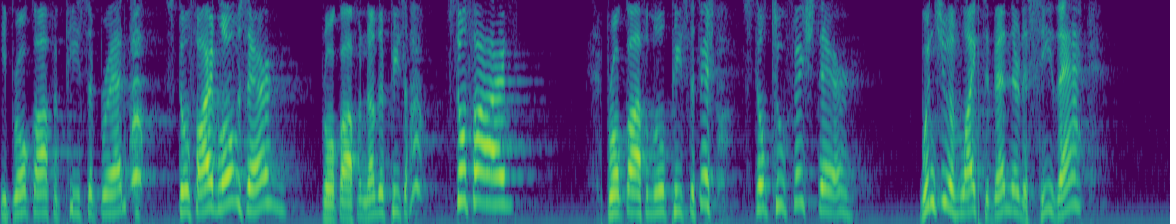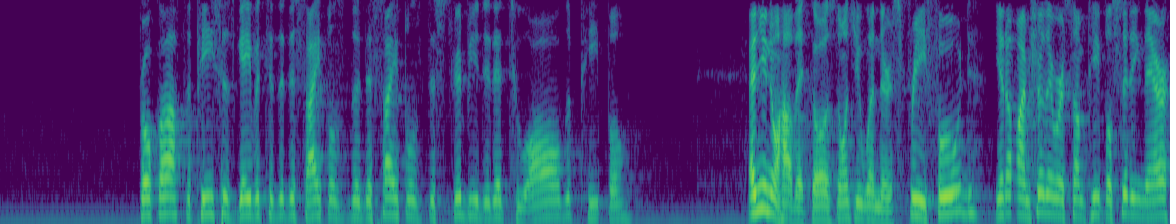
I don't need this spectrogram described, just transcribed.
He broke off a piece of bread, still five loaves there. Broke off another piece, still five. Broke off a little piece of fish, still two fish there. Wouldn't you have liked to have been there to see that? Broke off the pieces, gave it to the disciples. The disciples distributed it to all the people. And you know how that goes, don't you, when there's free food? You know, I'm sure there were some people sitting there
